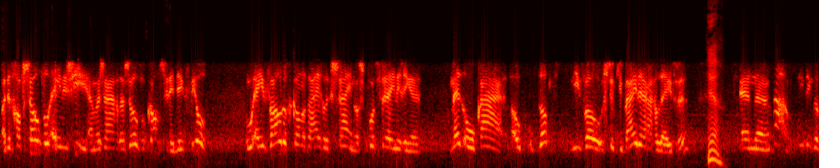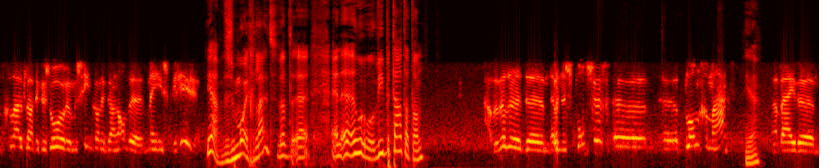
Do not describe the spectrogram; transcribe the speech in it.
Maar dit gaf zoveel energie en we zagen daar zoveel kansen in. Ik denk van joh, hoe eenvoudig kan het eigenlijk zijn als sportverenigingen met elkaar ook op dat niveau een stukje bijdrage leveren. Ja. En eh, nou, ik denk dat geluid laat ik eens horen. Misschien kan ik daar een ander mee inspireren. Ja, dat is een mooi geluid. Eh, en eh, hoe, wie betaalt dat dan? Nou, we, willen de, we hebben een sponsorplan gemaakt. Ja. Waarbij we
